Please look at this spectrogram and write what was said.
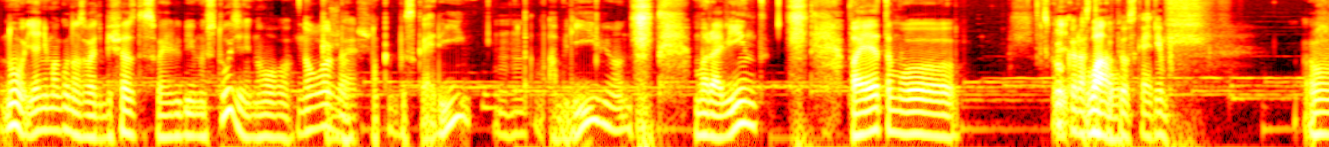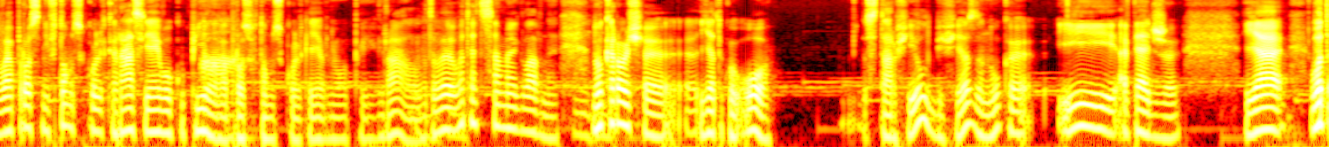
Ну, я не могу назвать Bethesda своей любимой студией, но... Но как бы- уважаешь. ну, как бы Skyrim, Мгм. там, Oblivion, Morrowind. Поэтому... Сколько э, раз вау. ты купил Skyrim? Вопрос не в том, сколько раз я его купил, а А. вопрос в том, сколько я в него поиграл. Вот, вот это самое главное. Ну, короче, я такой, о, Starfield, Bethesda, ну-ка. И опять же, Я... Вот,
